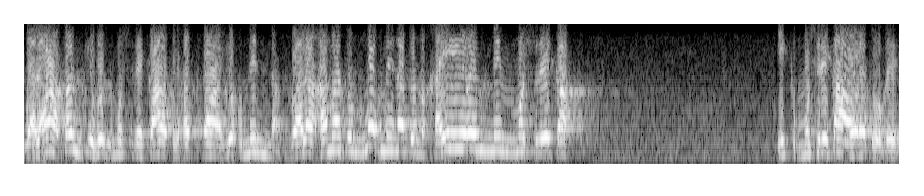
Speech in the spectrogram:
ولا تنكحوا المشركات حتى يؤمن، ولا أمة مؤمنة خير من مشركة۔ ایک مشرقہ عورت ہوگی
